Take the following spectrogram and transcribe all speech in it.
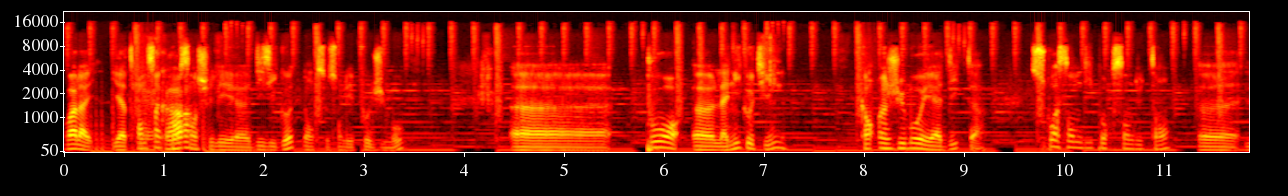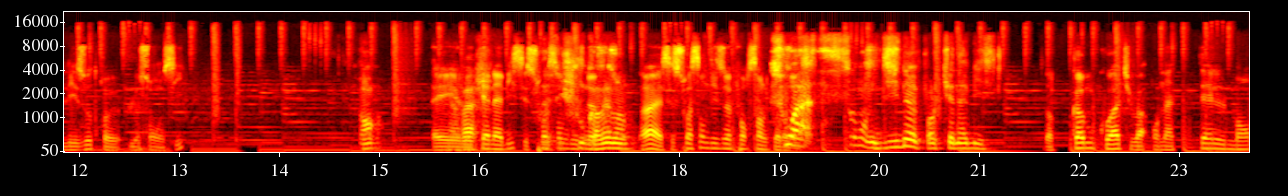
Voilà, il y a 35% D'accord. chez les euh, dizygotes, donc ce sont les faux jumeaux. Euh, pour euh, la nicotine, quand un jumeau est addict, 70% du temps, euh, les autres le sont aussi. Oh, Et La le vache. cannabis, c'est Ça, c'est 79%. chou quand même, hein. Ouais, c'est 79% le cannabis. 79 pour le cannabis. Donc, comme quoi, tu vois, on a tellement,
